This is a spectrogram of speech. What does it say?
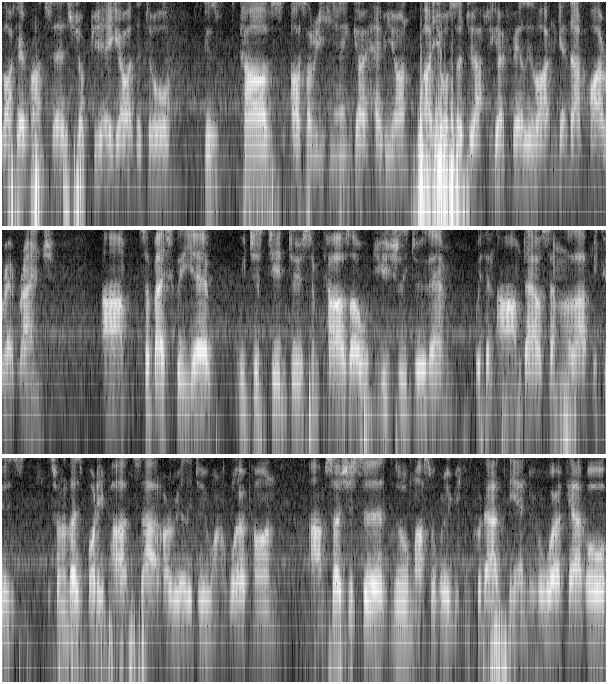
like everyone says, drop your ego at the door because calves are something you can go heavy on, but you also do have to go fairly light and get that high rep range. Um, so basically, yeah, we just did do some calves. I would usually do them with an arm day or something like that because it's one of those body parts that I really do want to work on. Um, so it's just a little muscle group you can put out at the end of a workout or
